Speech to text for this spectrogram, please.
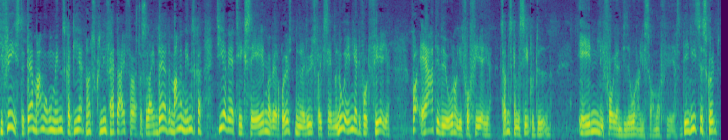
De fleste, der er mange unge mennesker, de er, når du skal lige have dig først, og så dig, der er der mange mennesker, de har været til eksamen og været rystende nervøs for eksamen, og nu endelig har de fået ferie. Hvor er det vidunderligt for ferie? Sådan skal man se på døden. Endelig får jeg en vidunderlig sommerferie. Altså, det er lige så skønt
